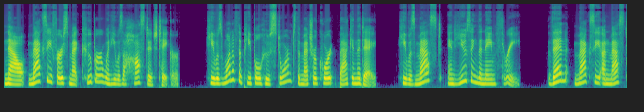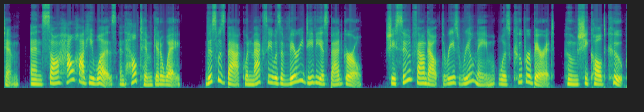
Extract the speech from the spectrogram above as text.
Now, Maxie first met Cooper when he was a hostage taker. He was one of the people who stormed the Metro Court back in the day. He was masked and using the name 3. Then Maxie unmasked him and saw how hot he was and helped him get away. This was back when Maxie was a very devious bad girl. She soon found out Three's real name was Cooper Barrett, whom she called Coop.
